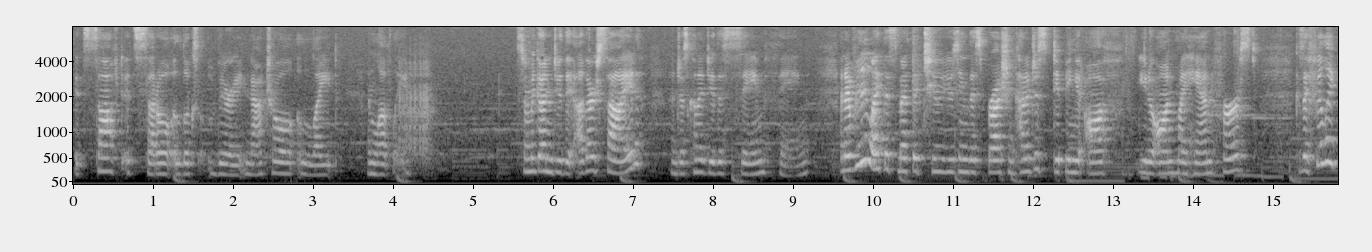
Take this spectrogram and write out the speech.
It's soft, it's subtle, it looks very natural, light, and lovely. So I'm gonna go and do the other side and just kind of do the same thing. And I really like this method too, using this brush and kind of just dipping it off, you know, on my hand first. Because I feel like,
